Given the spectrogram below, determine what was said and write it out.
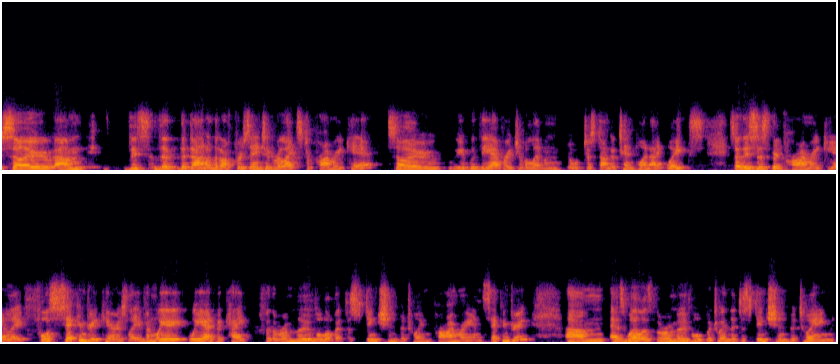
So um, this the, the data that I've presented relates to primary care. So with the average of 11 or just under 10.8 weeks. So this is the yeah. primary care leave. For secondary carers leave, and we, we advocate for the removal of a distinction between primary and secondary, um, as well as the removal between the distinction between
